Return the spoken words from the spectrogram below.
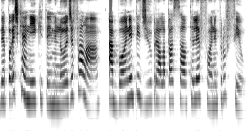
Depois que a Nick terminou de falar, a Bonnie pediu para ela passar o telefone para o Phil.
